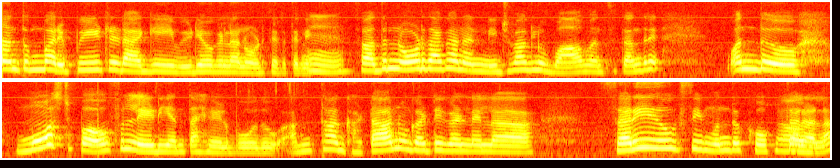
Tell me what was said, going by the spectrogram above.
ನಾನು ತುಂಬಾ ರಿಪೀಟೆಡ್ ಆಗಿ ವಿಡಿಯೋಗಳನ್ನ ನೋಡ್ತಿರ್ತೀನಿ. ಸೊ ಅದನ್ನ ನೋಡಿದಾಗ ನಾನು ನಿಜವಾಗ್ಲೂ ವಾವ್ ಅನ್ಸುತ್ತೆ. ಅಂದ್ರೆ ಒಂದು ಮೋಸ್ಟ್ ಪವರ್ಫುಲ್ ಲೇಡಿ ಅಂತ ಹೇಳ್ಬೋದು. ಅಂಥ ಘಟಾನುಘಟಿಗಳನ್ನೆಲ್ಲ ಸರಿ ರೂಪಿಸಿ ಮುಂದಕ್ಕೆ ಹೋಗ್ತಾರಲ್ಲ.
